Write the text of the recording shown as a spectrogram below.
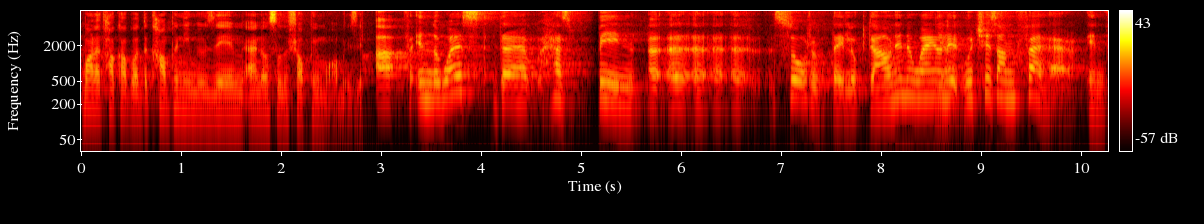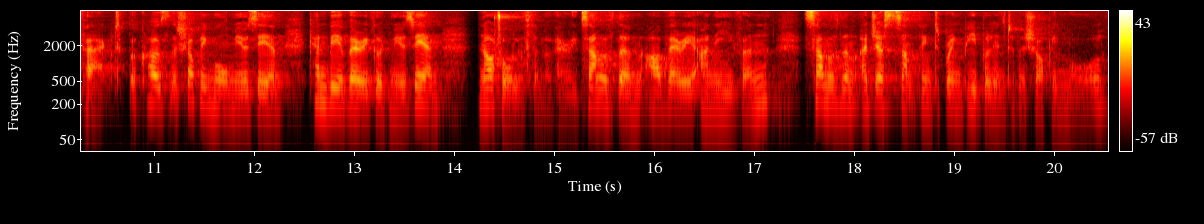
want to talk about the company museum and also the shopping mall museum. Uh, in the West, there has been a, a, a, sort of they look down in a way on yeah. it, which is unfair, in fact, because the shopping mall museum can be a very good museum. Not all of them are very. Some of them are very uneven. Some of them are just something to bring people into the shopping mall.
